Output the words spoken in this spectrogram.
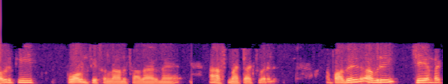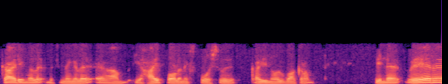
അവർക്ക് ഈ പോളൻ സീസണിലാണ് സാധാരണ ആസ്മ അറ്റാക്സ് വരൽ അപ്പൊ അത് അവർ ചെയ്യേണ്ട കാര്യങ്ങൾ വെച്ചിട്ടുണ്ടെങ്കിൽ ഈ ഹൈ പോളൻ എക്സ്പോഷർ കഴിയുന്ന ഒഴിവാക്കണം. പിന്നെ വേറെ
